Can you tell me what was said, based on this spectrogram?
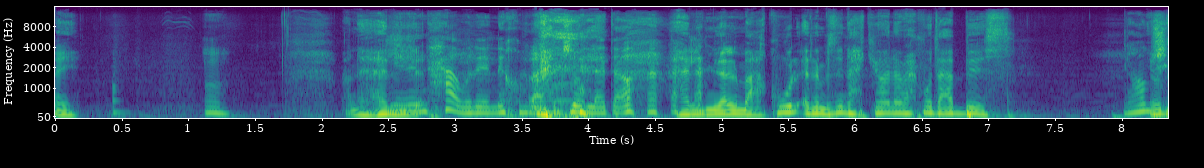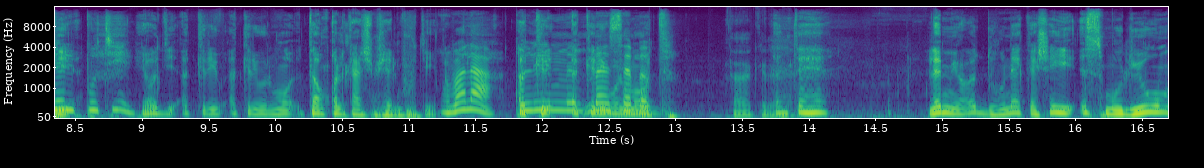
أي. أنا هل يعني نحاول ناخذ بعض الجملة. هل من المعقول أنا مازال نحكي على محمود عباس؟ مشى لبوتين يا ودي اكرم أكرم الموت تنقول لك علاش مشى لبوتين فوالا قل لي ما سبب. انتهى. لم يعد هناك شيء اسمه اليوم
